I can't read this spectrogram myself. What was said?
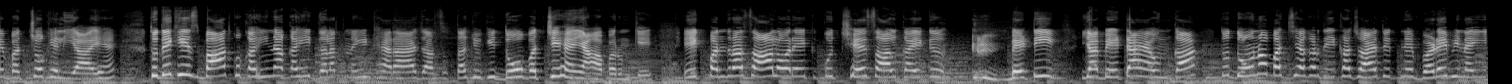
अपने बच्चों के लिए आए हैं। तो देखिए, इस बात को कहीं ना कहीं गलत नहीं ठहराया जा सकता, क्योंकि दो बच्चे हैं यहाँ पर उनके। एक पंद्रह साल और एक कुछ छह साल का एक बेटी या बेटा है उनका तो दोनों बच्चे अगर देखा जाए तो इतने बड़े भी नहीं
